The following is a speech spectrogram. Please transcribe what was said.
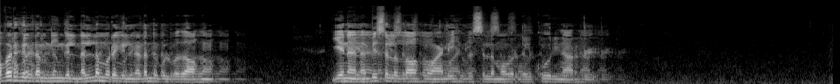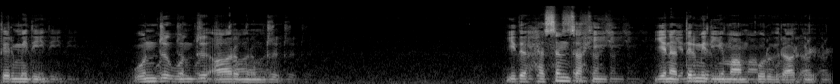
அவர்களிடம் நீங்கள் நல்ல முறையில் நடந்து கொள்வதாகும். என நபிசல்லாஹு அலிஹி வசல்லம் அவர்கள் கூறினார்கள். திருமிதி. ஒன்று ஒன்று ஆறு மூன்று. இது ஹசன் சஹி என திருமிதியுமாம் கூறுகிறார்கள்.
